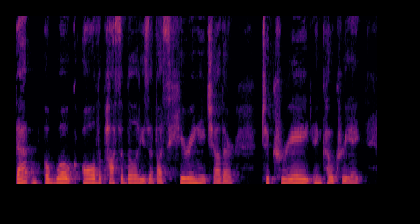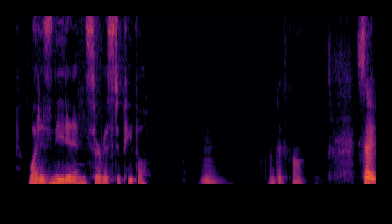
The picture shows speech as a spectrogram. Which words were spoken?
that awoke all the possibilities of us hearing each other to create and co-create what is needed in service to people. Mm, wonderful. So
